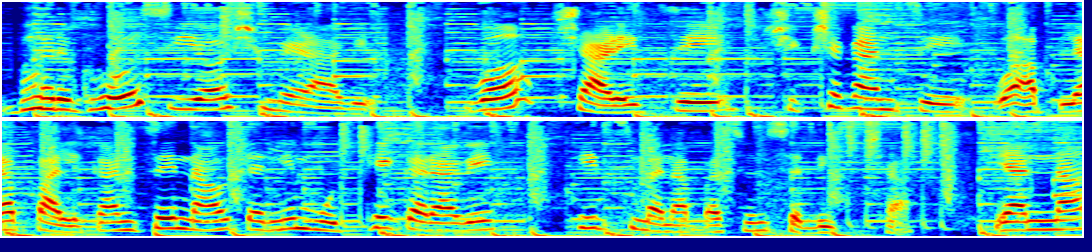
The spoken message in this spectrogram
भरघोस यश मिळावे. व शाळेचे शिक्षकांचे व आपल्या पालकांचे नाव त्यांनी मोठे करावे हीच मनापासून सदिच्छा. यांना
